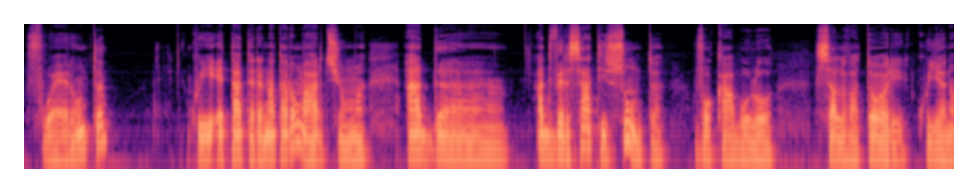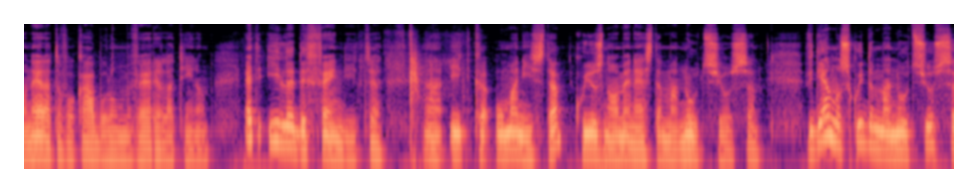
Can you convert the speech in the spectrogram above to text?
fuerunt, qui etate renata Romatium ad, uh, adversati sunt vocabulo salvatori, quia non erat vocabulum vere latinum, et ille defendit uh, hic humanista, cuius nomen est Manutius. Videamus quid Manutius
